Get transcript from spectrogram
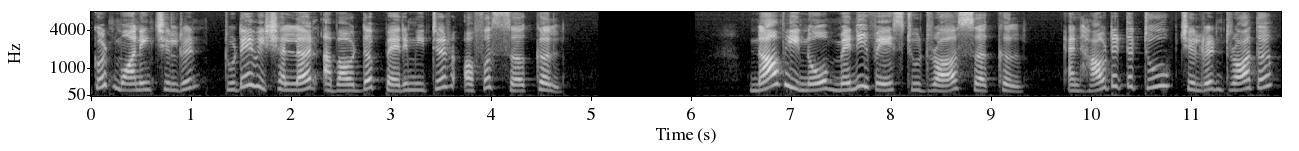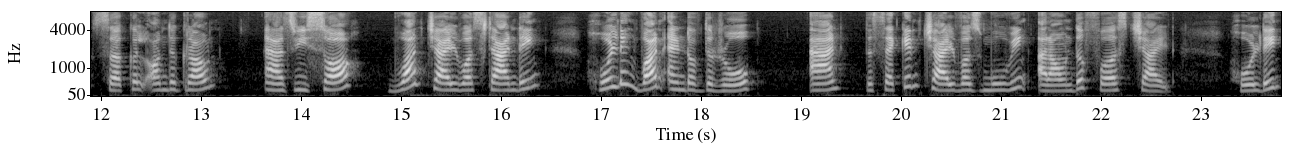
Good morning children. Today we shall learn about the perimeter of a circle. Now we know many ways to draw a circle. And how did the two children draw the circle on the ground? As we saw, one child was standing holding one end of the rope and the second child was moving around the first child holding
